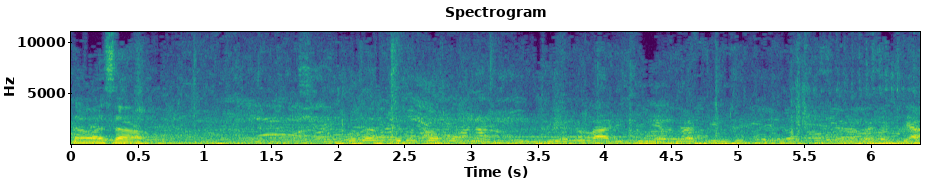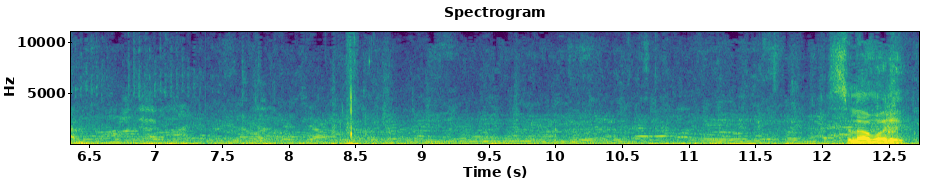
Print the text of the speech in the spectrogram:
Sawa sawa. Assalamu alaikum.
